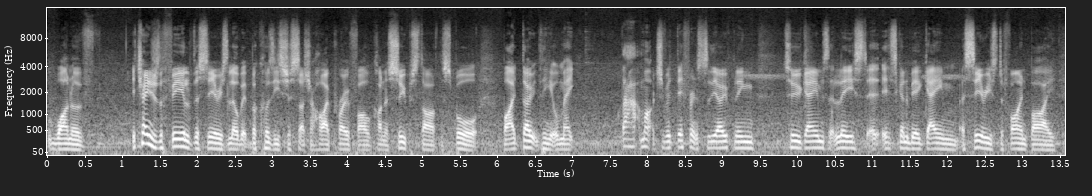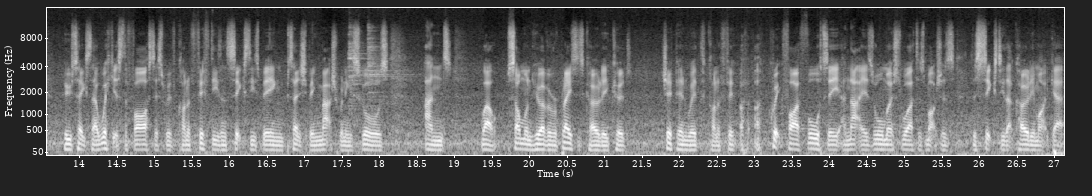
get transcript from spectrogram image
one of it changes the feel of the series a little bit because he's just such a high profile kind of superstar of the sport. But I don't think it will make that much of a difference to the opening two games at least. It's going to be a game, a series defined by who takes their wickets the fastest, with kind of 50s and 60s being potentially being match-winning scores, and well, someone whoever replaces Kohli could chip in with kind of a, a quick 540, and that is almost worth as much as the 60 that Kohli might get.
